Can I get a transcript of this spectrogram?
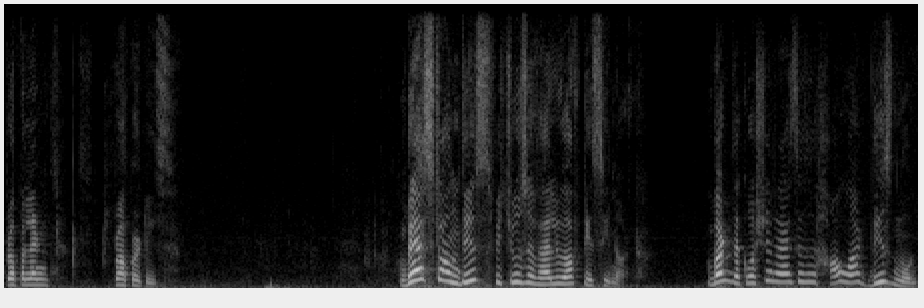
propellant properties. Based on this we choose a value of T c naught, but the question arises how are these known?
